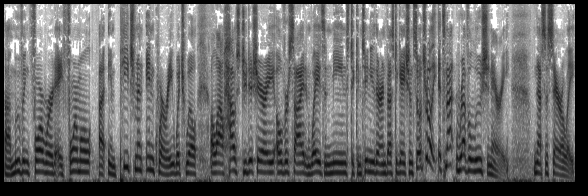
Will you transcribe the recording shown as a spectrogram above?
uh, moving forward a formal uh, impeachment inquiry, which will allow House Judiciary oversight and Ways and Means to continue their investigation. So it's really it's not revolutionary necessarily.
